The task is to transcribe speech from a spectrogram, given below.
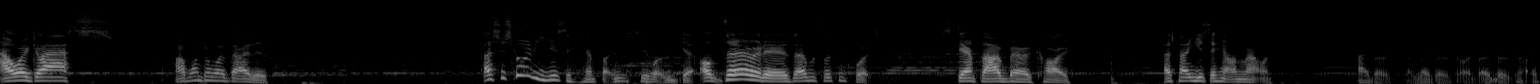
hourglass. I wonder what that is. Let's just go ahead and use the hint button to see what we get. Oh, there it is. I was looking for it. Stamp library card. Let's not use the hint on that one. Library card, library card, library card.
